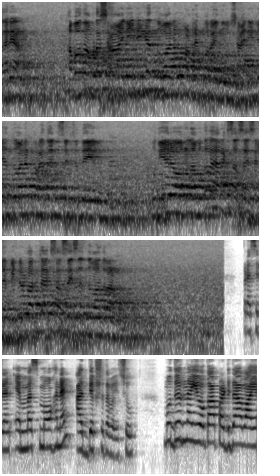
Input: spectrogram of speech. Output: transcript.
അങ്ങനെയാണ്. അപ്പോൾ നമ്മുടെ ശാരീരിക അധ്വാനം വളരെ കുറയുന്നു. ശാരീരിക അധ്വാനം കുറയുന്നതനുസരിച്ച് എന്ത് ചെയ്യുന്നു പുതിയ രോഗങ്ങൾ. നമുക്ക് വേറെ എക്സർസൈസ് ഇല്ല. പിന്നെയുള്ള ഒറ്റ എക്സർസൈസ് എന്ത് മാത്രമാണ്? പ്രസിഡന്റ് എം എസ് മോഹനൻ അധ്യക്ഷത വഹിച്ചു. മുതിർന്ന യോഗ പഠിതാവായ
